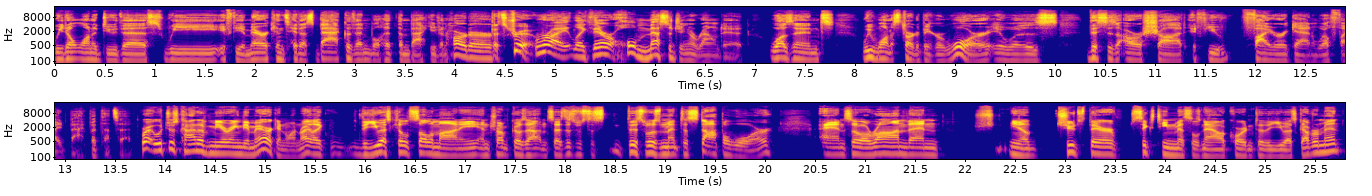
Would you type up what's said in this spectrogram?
We don't want to do this. We, if the Americans hit us back, then we'll hit them back even harder. That's true. Right. Like their whole messaging around it wasn't we want to start a bigger war. It was this is our shot. If you fire again, we'll fight back. But that's it. Right, which was kind of mirroring the American one, right? Like the U.S. killed Soleimani, and Trump goes out and says this was to, this was meant to stop a war, and so Iran then, you know, shoots their 16 missiles now, according to the U.S. government,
